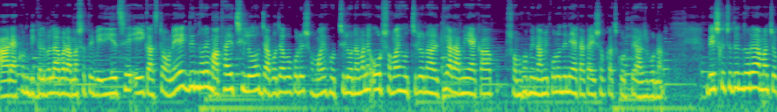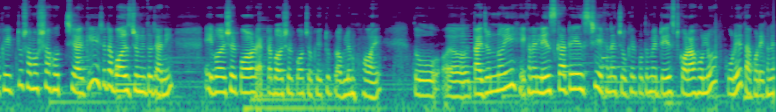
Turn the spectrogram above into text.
আর এখন বিকেলবেলা আবার আমার সাথে বেরিয়েছে। এই কাজটা অনেক দিন ধরে মাথায় ছিল, যাব যাব করে সময় হচ্ছিল না। মানে ওর সময় হচ্ছিল না আর কি। আর আমি একা সম্ভবই না। আমি কোনোদিনই একা একা এইসব কাজ করতে আসব না। বেশ কিছুদিন ধরে আমার চোখে একটু সমস্যা হচ্ছে আর কি। সেটা বয়সজনিত জানি। এই বয়সের পর, একটা বয়সের পর চোখে একটু প্রবলেম হয়। তো তাই জন্যই এখানে লেন্স কাটে এসেছি। এখানে চোখের প্রথমে টেস্ট করা হলো করে তারপর এখানে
